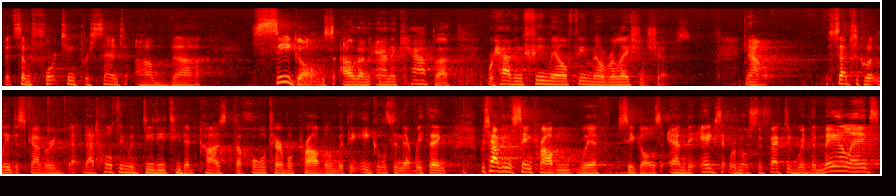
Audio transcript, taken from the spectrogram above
that some 14% of the seagulls out on Anacapa were having female female relationships. Now, subsequently discovered that that whole thing with DDT that caused the whole terrible problem with the eagles and everything was having the same problem with seagulls. And the eggs that were most affected were the male eggs,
